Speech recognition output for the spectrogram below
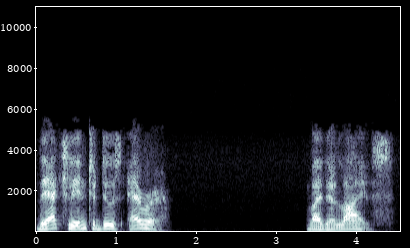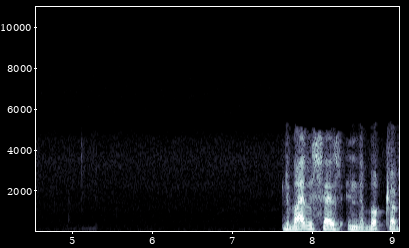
They actually introduce error by their lives. The Bible says in the book of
